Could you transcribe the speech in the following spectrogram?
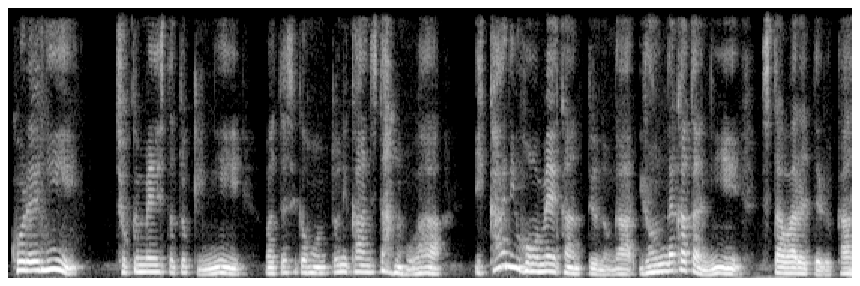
これに直面した時に私が本当に感じたのは、いかに方面感っていうのがいろんな方に慕われてるかっ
